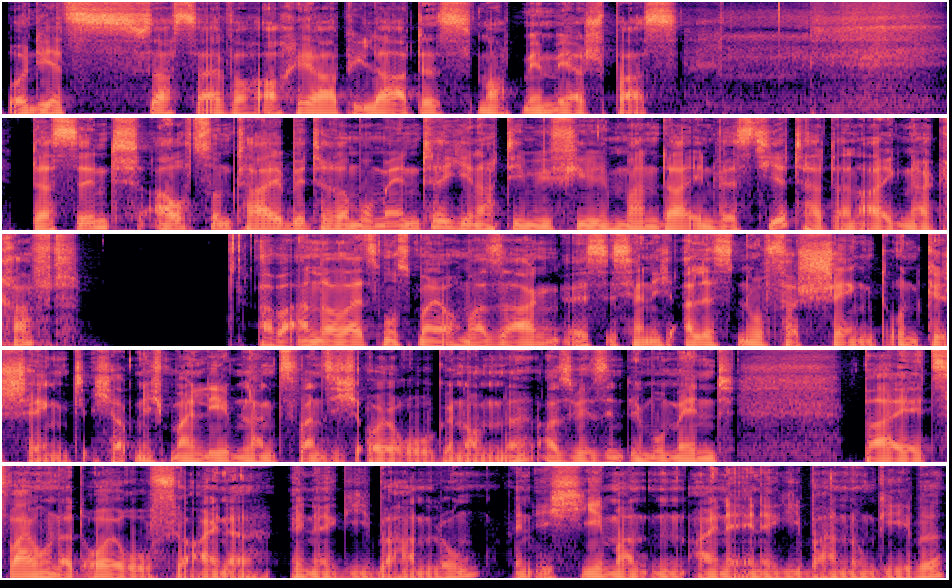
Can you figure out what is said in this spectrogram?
Und jetzt sagst du einfach, ach ja, Pilates macht mir mehr Spaß. Das sind auch zum Teil bittere Momente, je nachdem, wie viel man da investiert hat an eigener Kraft. Aber andererseits muss man ja auch mal sagen, es ist ja nicht alles nur verschenkt und geschenkt. Ich habe nicht mein Leben lang 20 Euro genommen. Ne? Also wir sind im Moment bei 200 Euro für eine Energiebehandlung, wenn ich jemanden eine Energiebehandlung gebe.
